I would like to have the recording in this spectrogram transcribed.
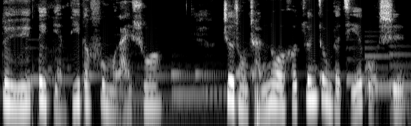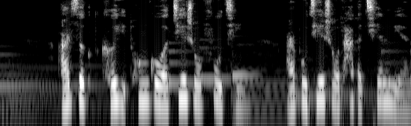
对于被贬低的父母来说，这种承诺和尊重的结果是，儿子可以通过接受父亲，而不接受他的牵连，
